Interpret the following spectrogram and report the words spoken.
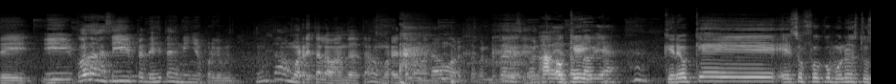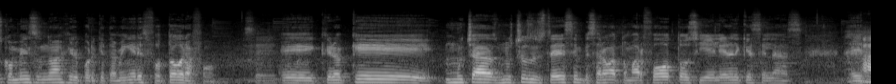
Sí, y cosas así, pendejitas de niño, porque no estaba morrita la banda, estaba morrita la banda. Pero Sí, sí. ahorita Ah, ok. Creo que eso fue como uno de tus comienzos, ¿no, Ángel? Porque también eres fotógrafo. Sí. Eh, creo que muchas, muchos de ustedes empezaron a tomar fotos y él era el que se las eh, Ah,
